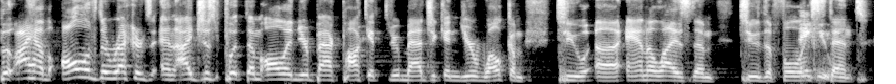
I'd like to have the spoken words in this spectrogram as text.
But I have all of the records and I just put them all in your back pocket through magic, and you're welcome to uh, analyze them to the full Thank extent. You.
